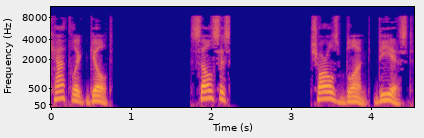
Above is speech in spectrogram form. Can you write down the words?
Catholic guilt. Celsus. Charles Blount deist.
